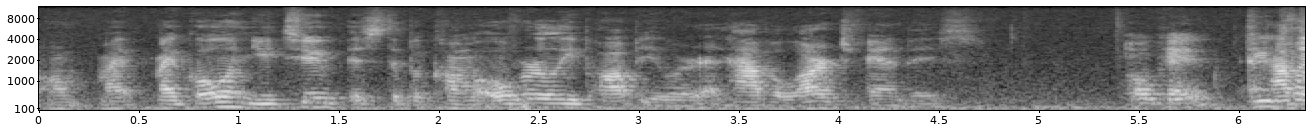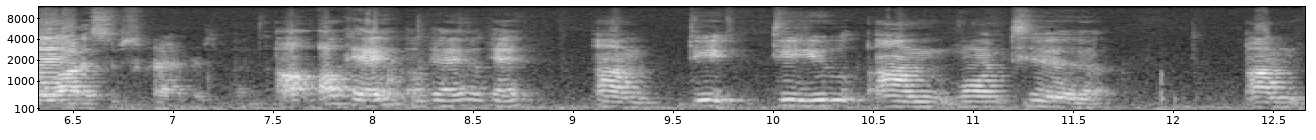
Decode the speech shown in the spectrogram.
Um, my, my goal in YouTube is to become overly popular and have a large fan base. Okay. Do And you have plan? a lot of subscribers. But Oh, okay, okay, okay. Um, do you, do you um want to um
